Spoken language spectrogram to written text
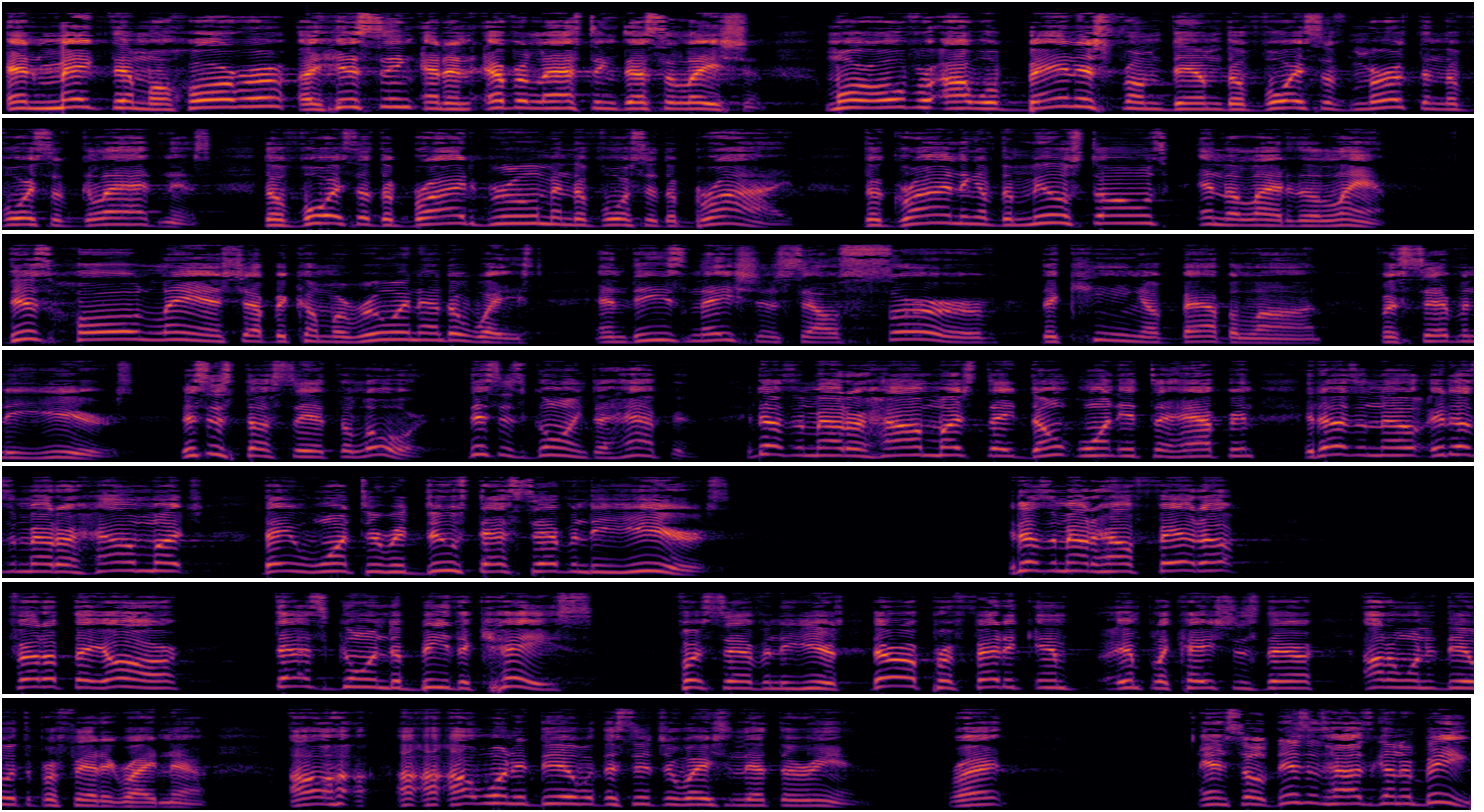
and make them a horror, a hissing, and an everlasting desolation. Moreover, I will banish from them the voice of mirth and the voice of gladness, the voice of the bridegroom and the voice of the bride, the grinding of the millstones and the light of the lamp. This whole land shall become a ruin and a waste, and these nations shall serve the king of Babylon for 70 years. This is thus saith the Lord. This is going to happen. It doesn't matter how much they don't want it to happen. It doesn't know, it doesn't matter how much they want to reduce that 70 years. It doesn't matter how fed up, fed up they are, that's going to be the case for 70 years. There are prophetic implications there. I don't want to deal with the prophetic right now. I, I, I want to deal with the situation that they're in, right? And so this is how it's going to be.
